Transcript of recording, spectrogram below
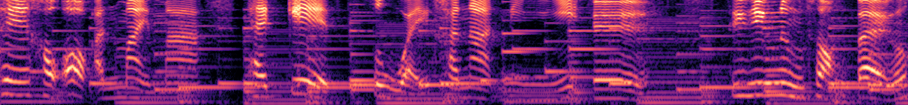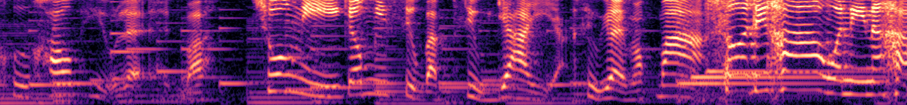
เคเขาออกอันใหม่มาแพ็กเกจสวยขนาดนี้ เออจริงๆ 128 ก็คือเข้าผิวแหละเห็นปะช่วงนี้แก็มีสิวแบบสิวใหญ่อะสิวใหญ่มากๆ สวัสดีค่ะ วันนี้นะคะ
